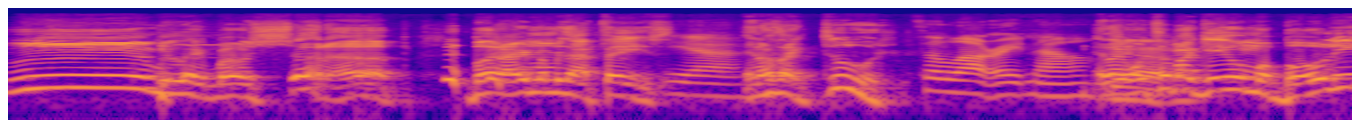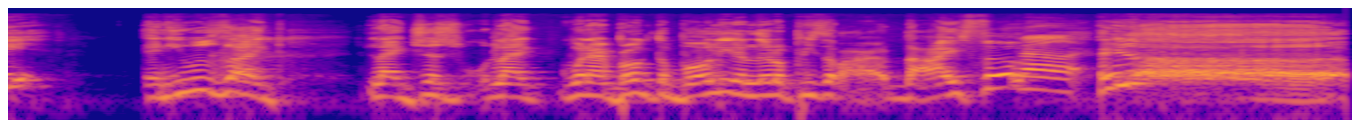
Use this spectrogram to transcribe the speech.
mm, be like, bro, shut up. But I remember that face. Yeah. And I was like, dude. It's a lot right now. And like one time I gave him a bully, and he was like, like just like when I broke the bully, a little piece of uh, the ice fell. Well- and he's "Ah!"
